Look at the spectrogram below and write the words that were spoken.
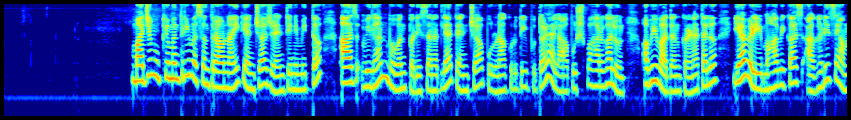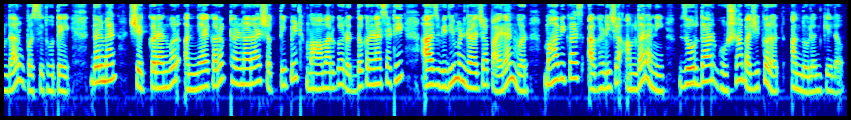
माजी मुख्यमंत्री वसंतराव नाईक यांच्या जयंतीनिमित्त आज विधान भवन परिसरातल्या त्यांच्या पूर्णाकृती पुतळ्याला पुष्पहार घालून अभिवादन करण्यात आलं. यावेळी महाविकास आघाडीचे आमदार उपस्थित होते. दरम्यान शेतकऱ्यांवर अन्यायकारक ठरणारा शक्तीपीठ महामार्ग रद्द करण्यासाठी आज विधिमंडळाच्या पायऱ्यांवर महाविकास आघाडीच्या आमदारांनी जोरदार घोषणाबाजी करत आंदोलन केलं.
